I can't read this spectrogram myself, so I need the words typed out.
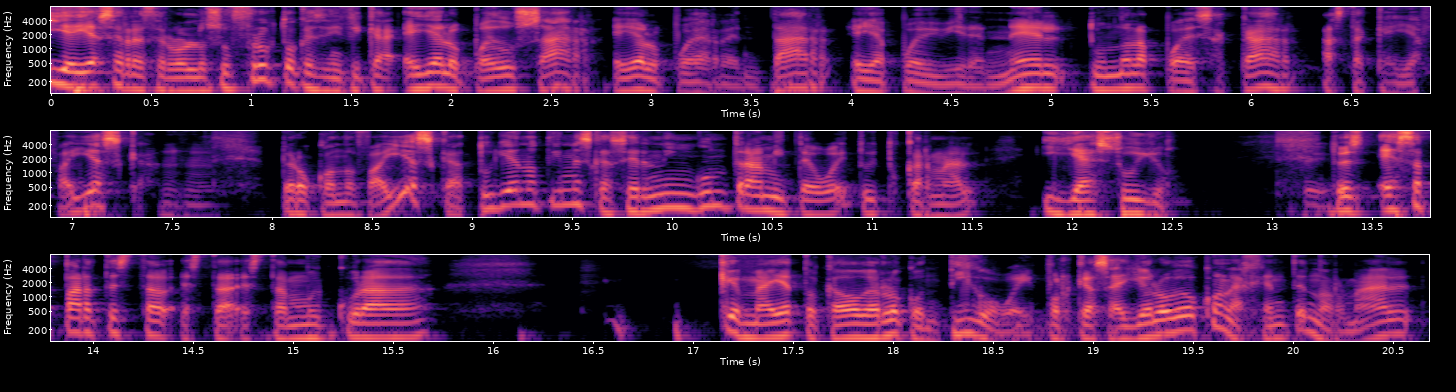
y ella se reservó el usufructo, que significa ella lo puede usar, ella lo puede rentar, ella puede vivir en él, tú no la puedes sacar hasta que ella fallezca. Pero cuando fallezca, tú ya no tienes que hacer ningún trámite, güey, tú y tu carnal, y ya es suyo. Sí. Entonces, esa parte está, está, está muy curada. Que me haya tocado verlo contigo, güey. Porque, o sea, yo lo veo con la gente normal,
